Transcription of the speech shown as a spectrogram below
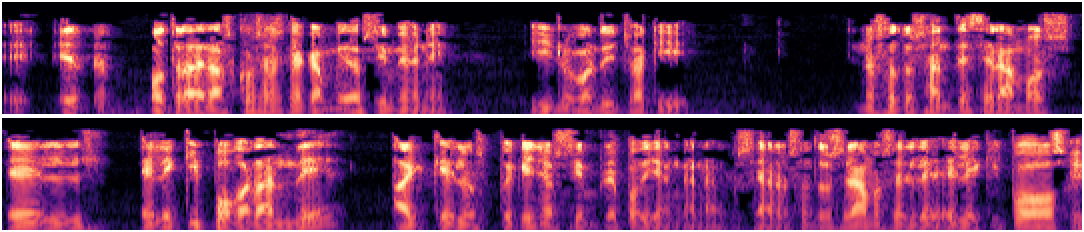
eh, eh, otra de las cosas que ha cambiado Simeone, y lo hemos dicho aquí, nosotros antes éramos el, el equipo grande al que los pequeños siempre podían ganar. O sea, nosotros éramos el, el equipo Sí.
